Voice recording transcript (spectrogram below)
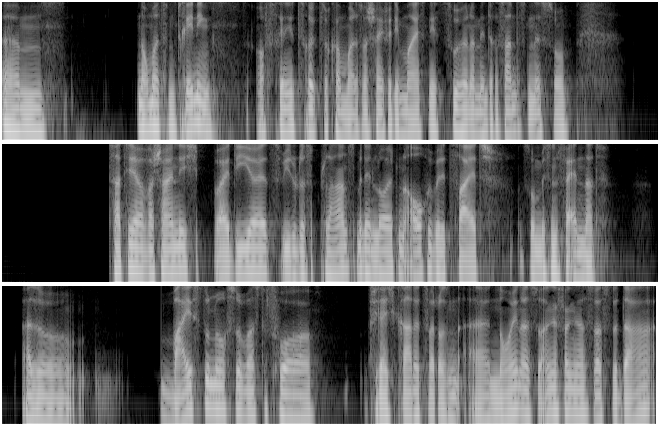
Ähm, Nochmal zum Training, aufs Training zurückzukommen, weil das wahrscheinlich für die meisten, die jetzt zuhören, am interessantesten ist so. Es hat sich ja wahrscheinlich bei dir jetzt, wie du das planst mit den Leuten, auch über die Zeit so ein bisschen verändert. Also weißt du noch so, was du vor, vielleicht gerade 2009, als du angefangen hast, was du da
